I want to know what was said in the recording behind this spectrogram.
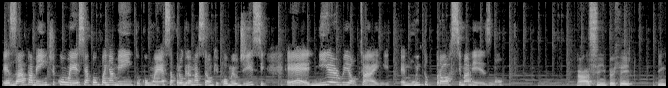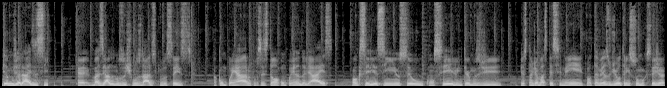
exatamente com esse acompanhamento, com essa programação, que, como eu disse, é near real time, é muito próxima mesmo. Ah, sim, perfeito. Em termos gerais, assim, é, baseado nos últimos dados que vocês acompanharam, que vocês estão acompanhando, aliás, qual que seria, assim, o seu conselho em termos de gestão de abastecimento, ou até mesmo de outro insumo que seja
